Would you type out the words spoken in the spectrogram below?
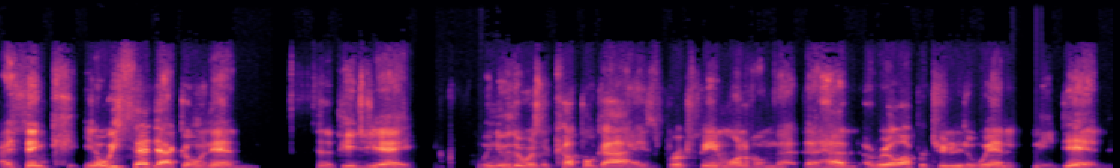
I think you know we said that going in to the PGA. We knew there was a couple guys, Brooks being one of them, that that had a real opportunity to win, and he did.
